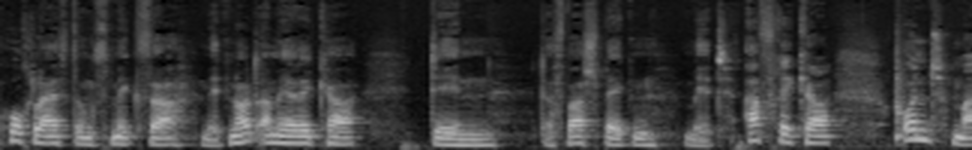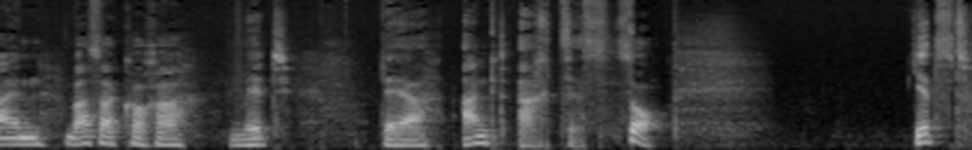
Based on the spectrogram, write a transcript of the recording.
Hochleistungsmixer mit Nordamerika, den, das Waschbecken mit Afrika und mein Wasserkocher mit der Antarktis. So, jetzt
